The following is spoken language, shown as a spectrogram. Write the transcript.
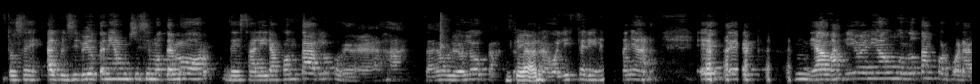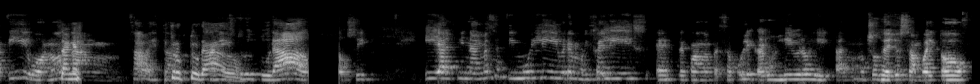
Entonces, al principio yo tenía muchísimo temor de salir a contarlo, porque ajá, está volvió loca, claro. me esta mañana. Este, además que yo venía de un mundo tan corporativo, ¿no? Tan, ¿sabes? estructurado. estructurado, sí. Y al final me sentí muy libre, muy feliz, este, cuando empecé a publicar los libros y muchos de ellos se han vuelto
